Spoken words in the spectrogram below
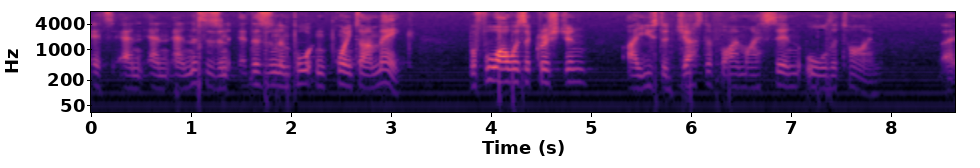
It's, and and, and this, is an, this is an important point I make. Before I was a Christian, I used to justify my sin all the time. Uh,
